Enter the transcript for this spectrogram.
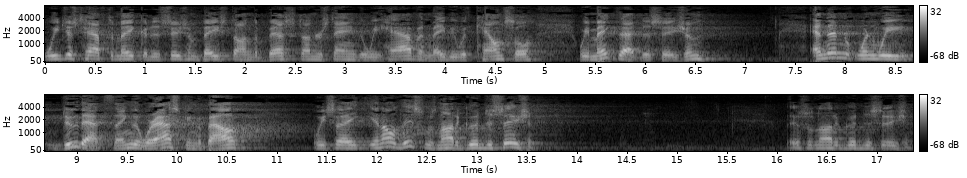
we just have to make a decision based on the best understanding that we have and maybe with counsel. We make that decision. And then when we do that thing that we're asking about, we say, you know, this was not a good decision. This was not a good decision.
